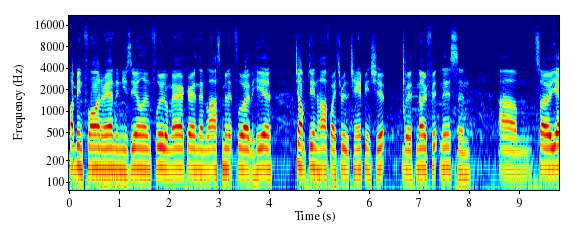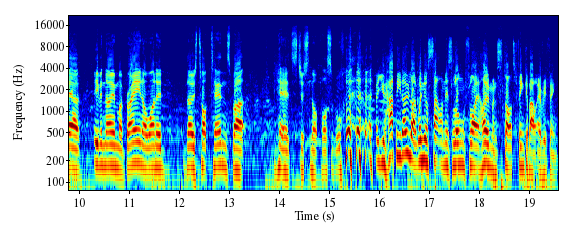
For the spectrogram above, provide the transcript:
I've been flying around in New Zealand, flew to America, and then last minute flew over here. Jumped in halfway through the championship with no fitness, and um, so yeah, even though in my brain I wanted those top tens, but yeah, it's just not possible. Are you happy though? Like when you're sat on this long flight home and start to think about everything,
